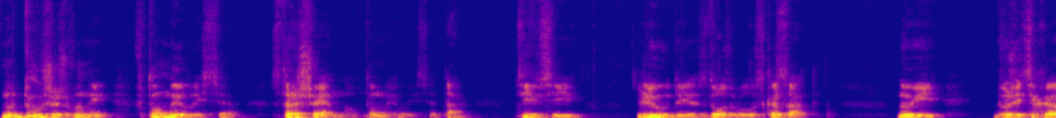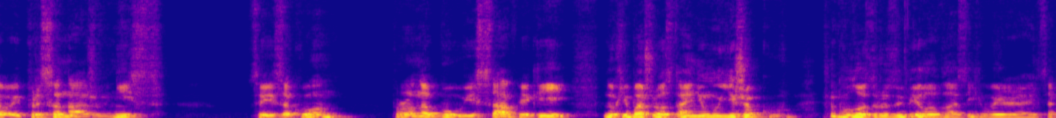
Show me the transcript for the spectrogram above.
Ну, дуже ж вони втомилися, страшенно втомилися, так, ці всі люди, з дозволу сказати. Ну і дуже цікавий персонаж вніс цей закон про набу і САП, який, ну хіба що останньому їжаку було зрозуміло, в нас їх виявляється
